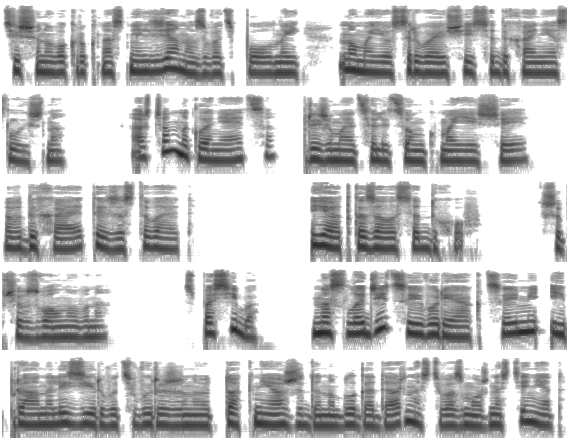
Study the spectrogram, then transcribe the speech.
Тишину вокруг нас нельзя назвать полной, но мое срывающееся дыхание слышно. Артем наклоняется, прижимается лицом к моей шее, вдыхает и застывает. «Я отказалась от духов», — шепчу взволнованно. «Спасибо. Насладиться его реакциями и проанализировать выраженную так неожиданно благодарность возможности нет.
